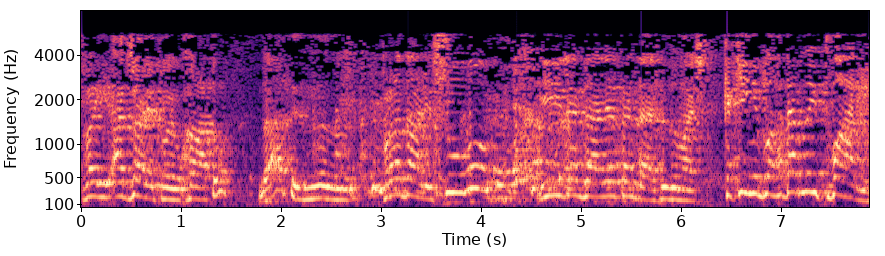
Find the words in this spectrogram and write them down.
твои, отжали твою хату, да, ты, ну, продали шубу и так далее, и так далее. Ты думаешь, какие неблагодарные твари.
